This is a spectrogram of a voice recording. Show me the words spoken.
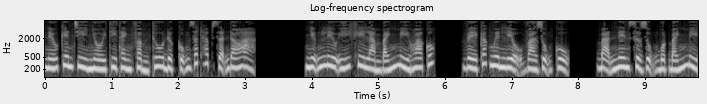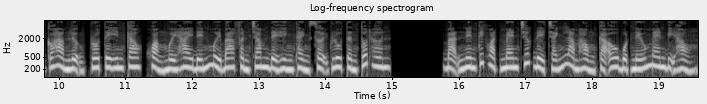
nếu kiên trì nhồi thì thành phẩm thu được cũng rất hấp dẫn đó à. Những lưu ý khi làm bánh mì hoa cúc. Về các nguyên liệu và dụng cụ. Bạn nên sử dụng bột bánh mì có hàm lượng protein cao, khoảng 12 đến 13% để hình thành sợi gluten tốt hơn. Bạn nên kích hoạt men trước để tránh làm hỏng cả âu bột nếu men bị hỏng.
